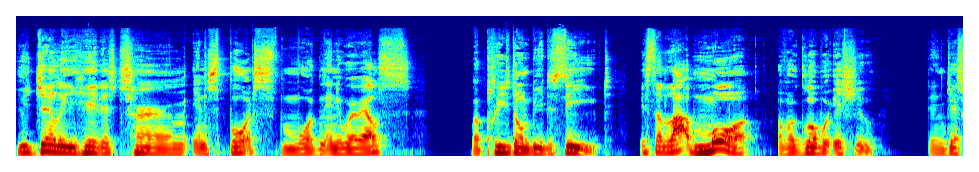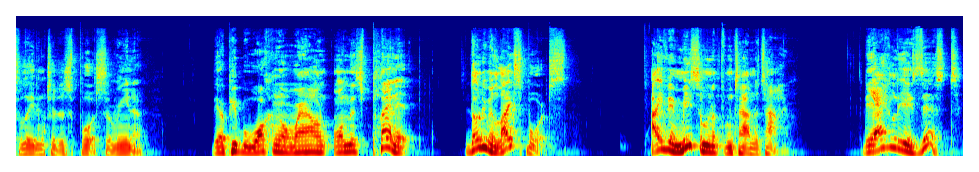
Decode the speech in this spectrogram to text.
You generally hear this term in sports more than anywhere else, but please don't be deceived. It's a lot more of a global issue than just relating to the sports arena. There are people walking around on this planet don't even like sports. I even meet some of them from time to time. They actually exist.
